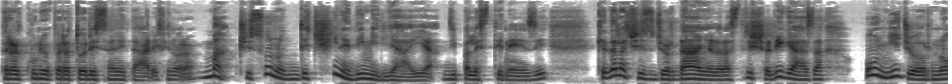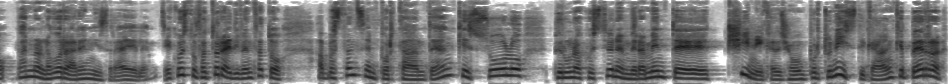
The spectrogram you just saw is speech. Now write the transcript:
per alcuni operatori sanitari finora, ma ci sono decine di migliaia di palestinesi che dalla Cisgiordania, dalla striscia di Gaza, ogni giorno vanno a lavorare in Israele e questo fattore è diventato abbastanza importante anche solo per una questione meramente cinica, diciamo opportunistica, anche per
